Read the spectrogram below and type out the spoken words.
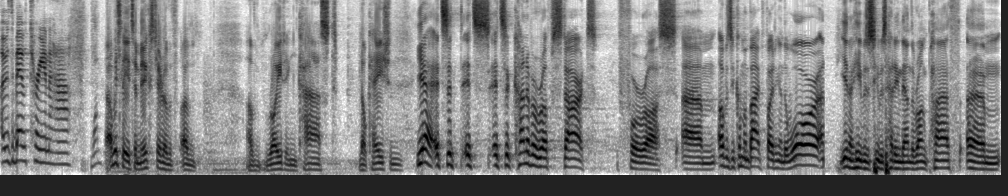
I was about three and a half. Obviously, it's a mixture of, of, of writing, cast, location. Yeah, it's a, it's, it's a kind of a rough start for us. Um, obviously, coming back, fighting in the war, and, you know, he was, he was heading down the wrong path. Um,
